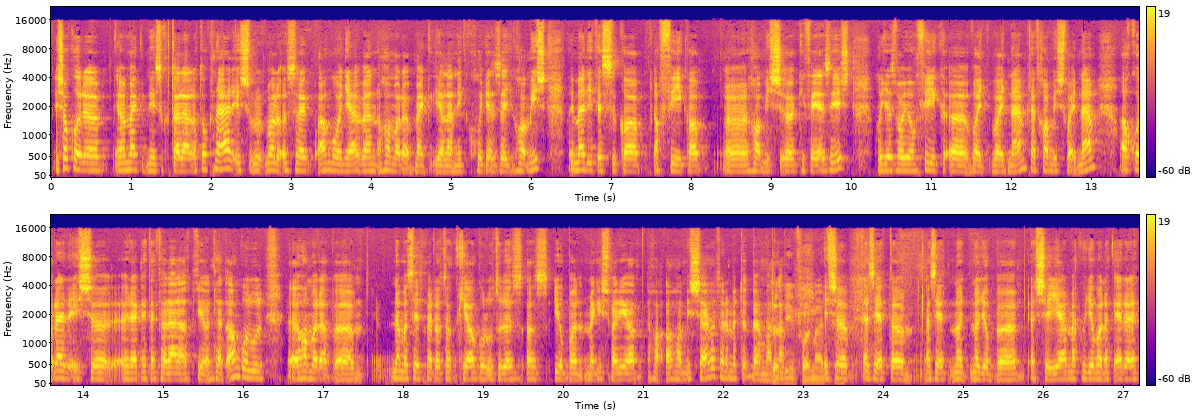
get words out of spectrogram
és akkor megnézzük a találatoknál, és valószínűleg angol nyelven hamarabb megjelenik, hogy ez egy hamis, vagy mellé tesszük a, a fék, a, a hamis kifejezést, hogy ez vajon fék vagy, vagy nem, tehát hamis vagy nem, akkor erre is rengeteg találat jön. Tehát angolul hamarabb, nem azért, mert az, aki angolul tud, az, az jobban megismeri a, a hamisságot, hanem mert többen vannak. Több információ. És ezért, ezért nagy, nagyobb eséllyel, meg ugye vannak erre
